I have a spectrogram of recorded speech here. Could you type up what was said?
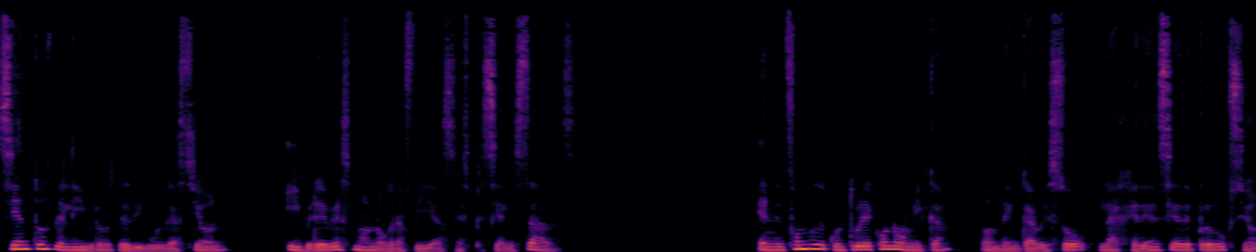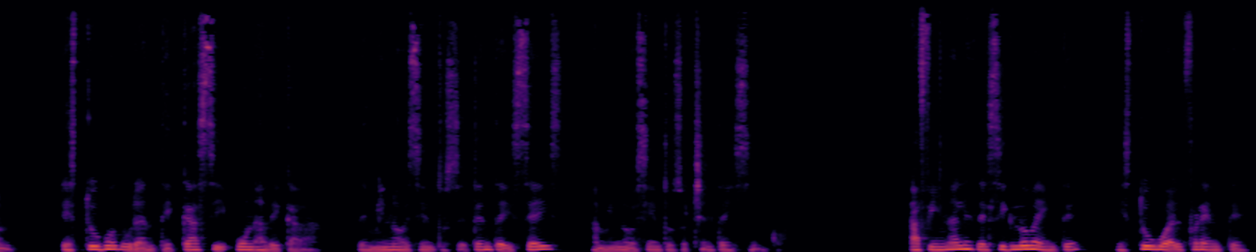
cientos de libros de divulgación y breves monografías especializadas. En el Fondo de Cultura Económica, donde encabezó la gerencia de producción, estuvo durante casi una década, de 1976 a 1985. A finales del siglo XX estuvo al frente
